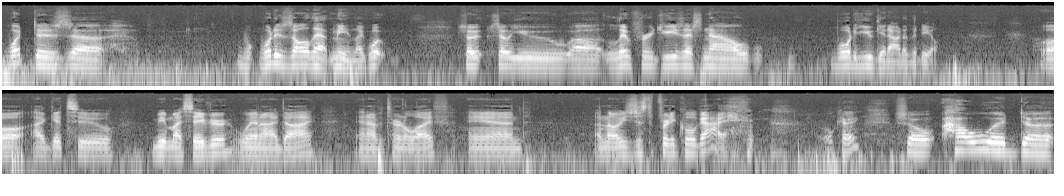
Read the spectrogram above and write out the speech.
what does uh, what does all that mean? Like what? So so you uh, live for Jesus now. What do you get out of the deal? Well, I get to meet my Savior when I die and have eternal life, and I know he's just a pretty cool guy. Okay. So how would uh,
